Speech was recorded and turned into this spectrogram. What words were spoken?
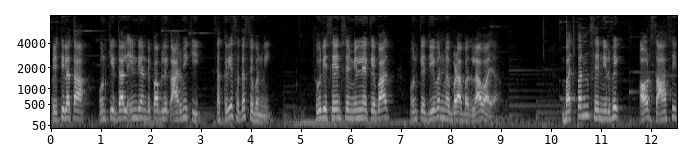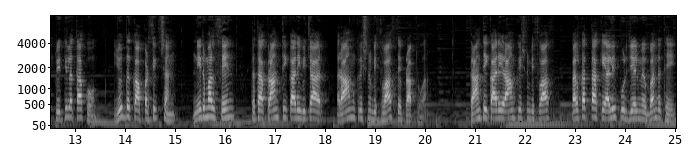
प्रीतिलता उनकी दल इंडियन रिपब्लिक आर्मी की सक्रिय सदस्य बन। गई सूर्य सेन से मिलने के बाद उनके जीवन में बड़ा बदलाव आया। बचपन से निर्भीक और साहसी प्रीतिलता को युद्ध का प्रशिक्षण निर्मल सेन तथा क्रांतिकारी विचार रामकृष्ण विश्वास से प्राप्त हुआ। क्रांतिकारी रामकृष्ण विश्वास कलकत्ता के अलीपुर जेल में बंद थे।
